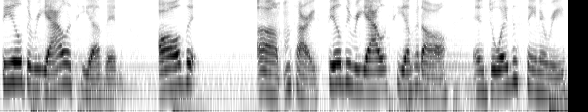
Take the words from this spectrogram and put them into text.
feel the reality of it, all the um, I'm sorry, feel the reality of it all, enjoy the scenery,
